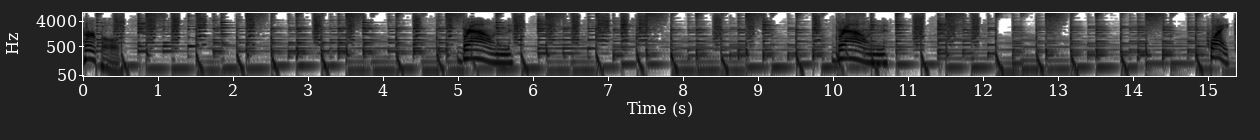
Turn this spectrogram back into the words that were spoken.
Purple. Brown. Brown. White.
